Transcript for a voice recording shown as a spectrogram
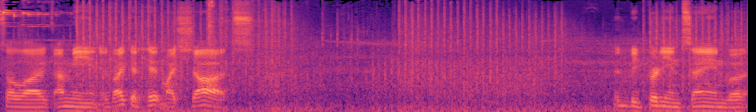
So like, I mean, if I could hit my shots, it'd be pretty insane, but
